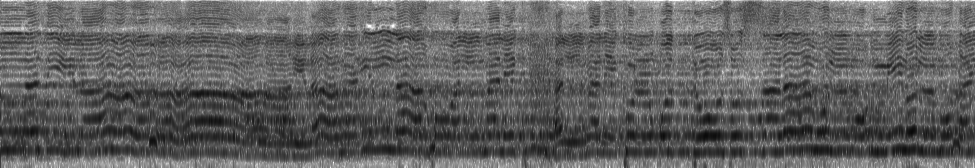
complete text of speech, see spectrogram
الذي لا إله إلا هو الملك. الملك القدوس السلام المؤمن المهيمن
